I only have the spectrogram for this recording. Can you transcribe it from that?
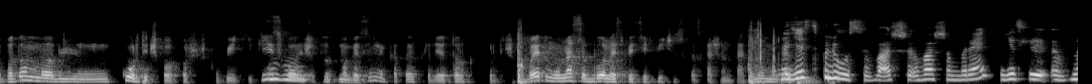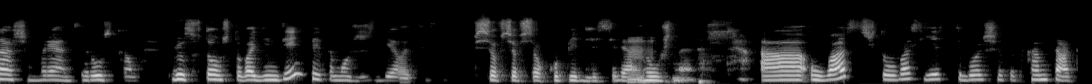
А потом э, курточку хочешь купить, и ты uh-huh. сходишь в тот магазин, который продает только курточку. Поэтому у нас более специфическое, скажем так. Ну, Но есть плюсы в, ваш, в вашем варианте. Если в нашем варианте русском плюс в том, что в один день ты это можешь сделать, все-все-все купить для себя mm-hmm. нужное. А у вас, что у вас есть больше этот контакт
